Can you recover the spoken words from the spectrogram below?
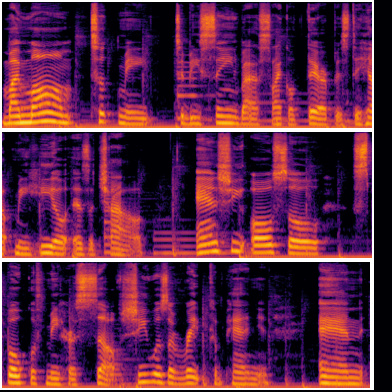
My mom took me to be seen by a psychotherapist to help me heal as a child, and she also spoke with me herself. She was a rape companion and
